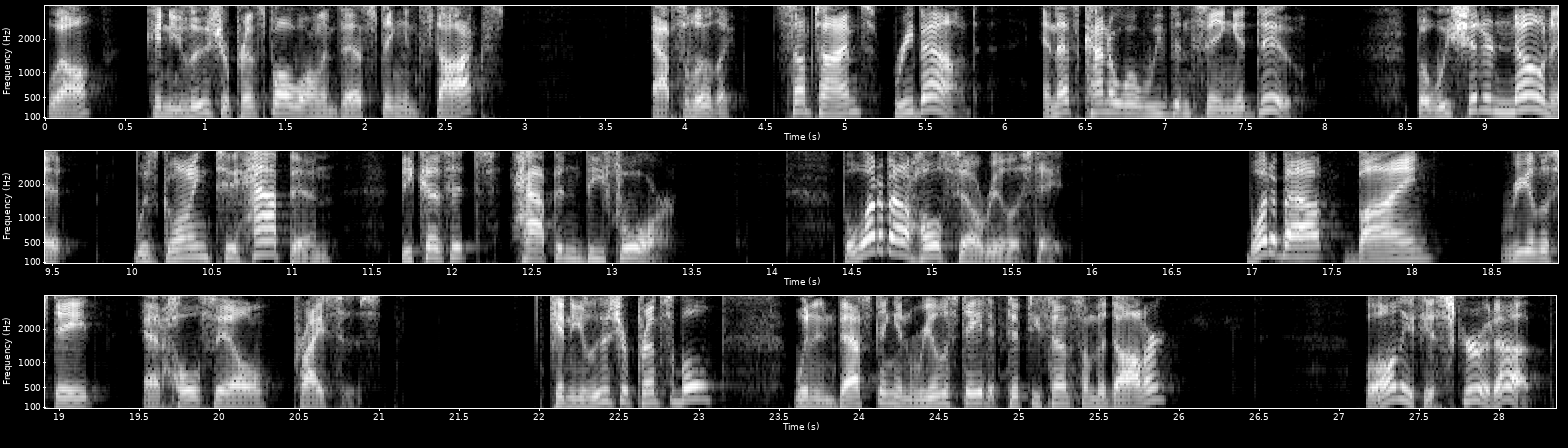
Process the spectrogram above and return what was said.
Well, can you lose your principal while investing in stocks? Absolutely. Sometimes rebound. And that's kind of what we've been seeing it do. But we should have known it was going to happen because it's happened before. But what about wholesale real estate? What about buying real estate at wholesale prices? Can you lose your principal when investing in real estate at 50 cents on the dollar? Well, only if you screw it up,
